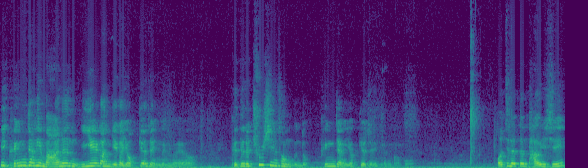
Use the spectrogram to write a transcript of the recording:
이 굉장히 많은 이해관계가 엮여져 있는 거예요. 그들의 출신 성분도 굉장히 엮여져 있는 거고. 어찌됐든 다윗이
